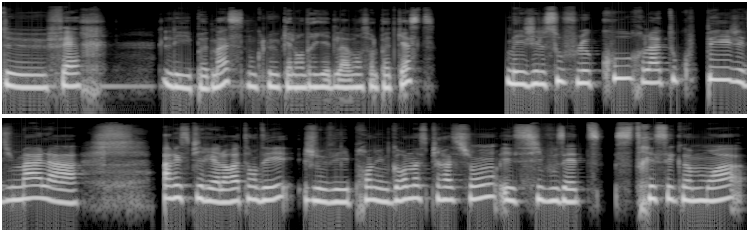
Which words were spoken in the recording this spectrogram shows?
de faire les podmas, donc le calendrier de l'avant sur le podcast. Mais j'ai le souffle court là, tout coupé, j'ai du mal à à respirer. Alors attendez, je vais prendre une grande inspiration et si vous êtes stressé comme moi,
